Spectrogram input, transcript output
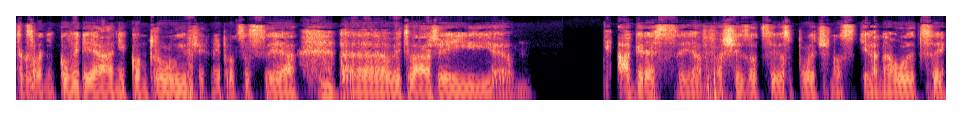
takzvaní covidiáni kontrolují všechny procesy a uh, vytvářejí agresi a fašizaci ve společnosti a na ulici e,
